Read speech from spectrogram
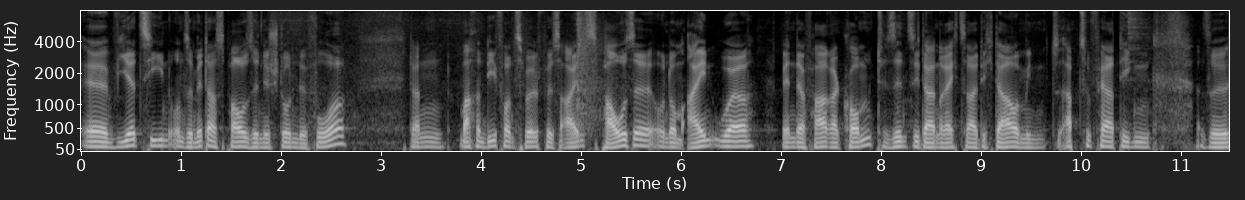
äh, wir ziehen unsere Mittagspause eine Stunde vor dann machen die von 12 bis 1 Pause und um 1 Uhr, wenn der Fahrer kommt, sind sie dann rechtzeitig da, um ihn abzufertigen. Also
